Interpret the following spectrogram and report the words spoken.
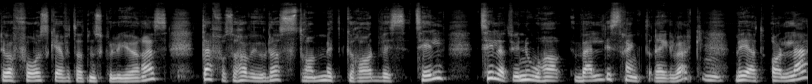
det var foreskrevet at den skulle gjøres. Derfor så har vi jo da strammet gradvis til, til at vi nå har veldig strengt regelverk mm. ved at alle,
